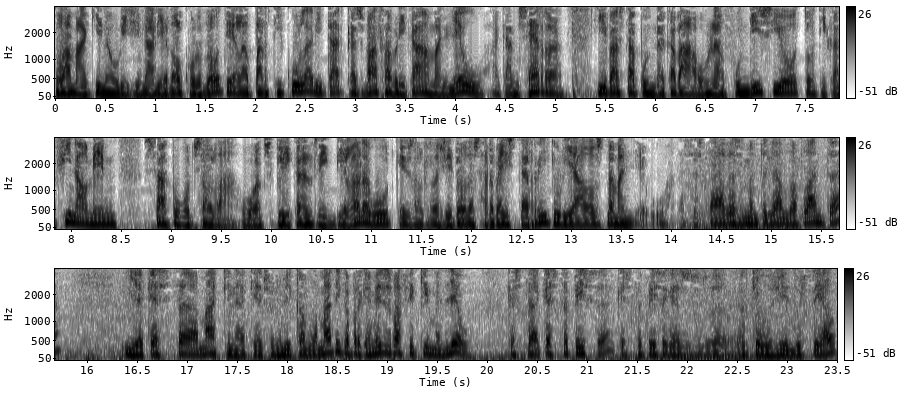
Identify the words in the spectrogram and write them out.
La màquina originària del cordó té la particularitat que es va fabricar a Manlleu, a Can Serra, i va estar a punt d'acabar una fundició, tot i que finalment s'ha pogut salvar. Ho explica Enric Vilaragut, que és el regidor de Serveis Territorials de Manlleu. S'està desmantellant la planta i aquesta màquina que és una mica emblemàtica perquè a més es va fer aquí a Manlleu aquesta, aquesta peça, aquesta peça que és uh, arqueologia industrial,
